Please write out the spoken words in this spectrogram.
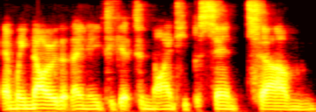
and we know that they need to get to 90%, um,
